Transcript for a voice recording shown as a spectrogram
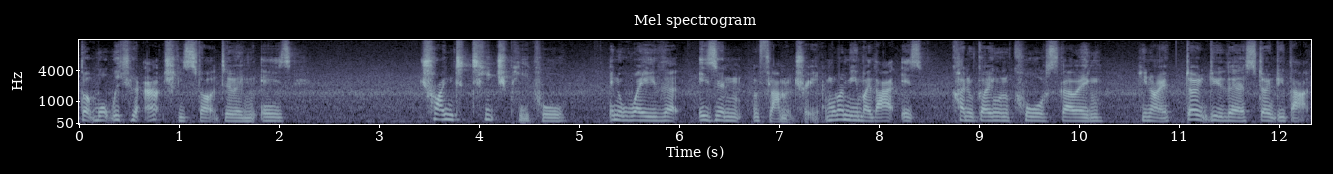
But what we can actually start doing is trying to teach people in a way that isn't inflammatory. And what I mean by that is kind of going on a course going, you know, don't do this, don't do that.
